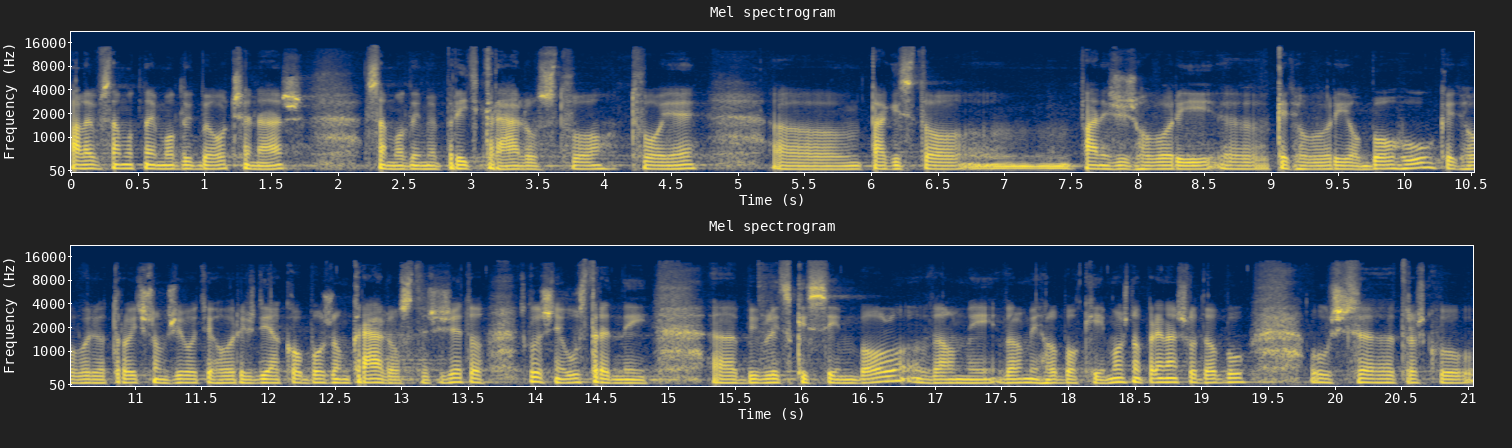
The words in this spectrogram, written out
ale v samotnej modlitbe Oče náš sa modlíme príď kráľovstvo Tvoje, takisto ehm, Pán Ježiš hovorí, ehm, keď hovorí o Bohu, keď hovorí o trojičnom živote, hovorí vždy ako o Božom kráľovstve. Čiže je to skutočne ústredný biblický symbol, veľmi, veľmi hlboký. Možno pre našu dobu už trošku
